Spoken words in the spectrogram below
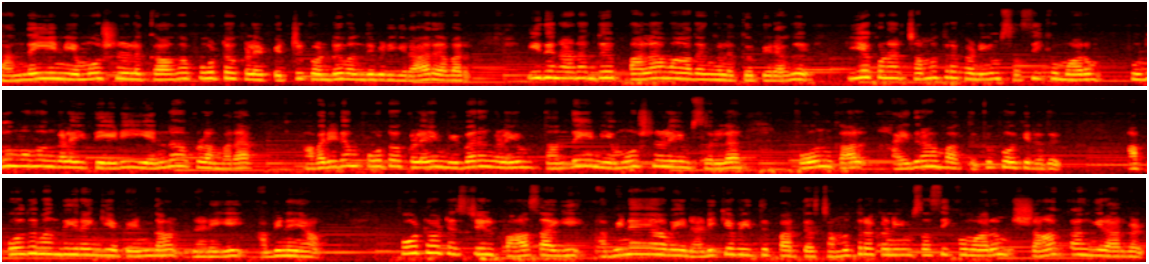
தந்தையின் எமோஷனலுக்காக போட்டோக்களை பெற்றுக்கொண்டு வந்து விடுகிறார் அவர். இது நடந்து பல மாதங்களுக்கு பிறகு இயக்குனர் சமுத்திரகனியும் சசிகுமாரும் புதுமுகங்களை தேடி எர்ணாகுளம் வர அவரிடம் போட்டோக்களையும் விவரங்களையும் தந்தையின் எமோஷனலையும் சொல்ல ஃபோன் கால் ஹைதராபாத்துக்கு போகிறது. அப்போது வந்து இறங்கிய பெண்தான் நடிகை அபிநயா. போட்டோ டெஸ்டில் பாஸ் ஆகி அபிநயாவை நடிக்க வைத்து பார்த்த சமுத்திரகனியும் சசிகுமாரும் ஷாக் ஆகிறார்கள்.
